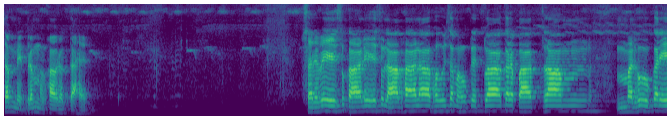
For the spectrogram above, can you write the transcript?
सब में ब्रह्म भाव रखता है। सर्वेषु कालेषु लाभालाभौ समौ कृत्वा करपात्रां मधुकरेणान्नम्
